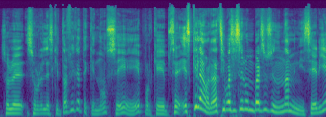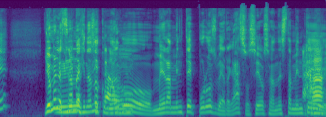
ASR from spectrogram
Sobre, sobre el escritor, fíjate que no sé, ¿eh? porque se- es que la verdad, si vas a hacer un versus en una miniserie, yo me lo estoy No imaginando como algo meramente puros vergazos, ¿eh? O sea, honestamente. Ajá.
